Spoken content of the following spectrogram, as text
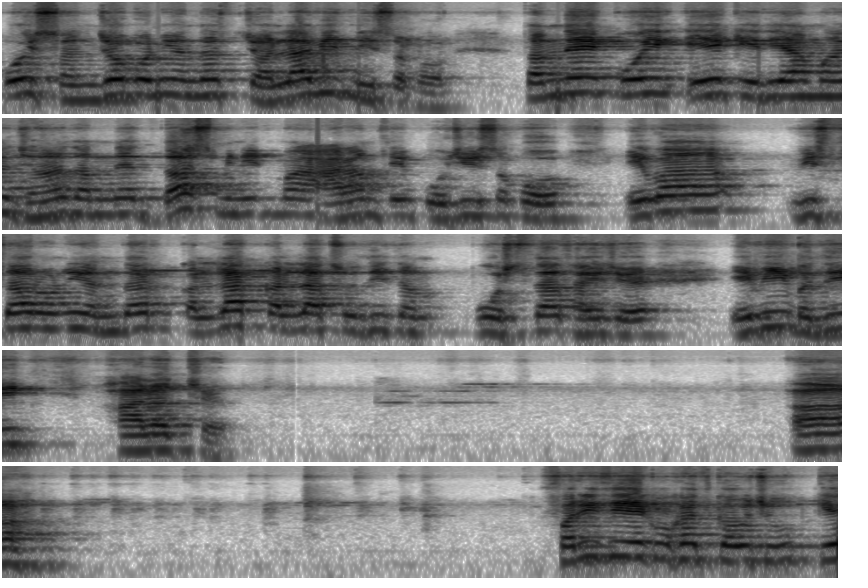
કોઈ સંજોગોની અંદર ચલાવી જ નહીં શકો. તમને કોઈ એક એરિયામાં જ્યાં તમને દસ મિનિટમાં આરામથી પહોંચી શકો, એવા વિસ્તારોની અંદર કલાક કલાક સુધી પહોંચતા થાય છે, એવી બધી હાલત છે. ફરીથી એક વખત કહું છું કે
